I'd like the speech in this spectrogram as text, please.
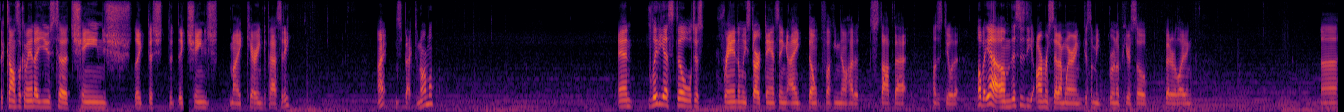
the console command I use to change like the, the like change my carrying capacity. All right, it's back to normal. And Lydia still will just randomly start dancing. I don't fucking know how to stop that. I'll just deal with it. Oh, but yeah, um, this is the armor set I'm wearing. Just let me run up here so better lighting. Uh,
